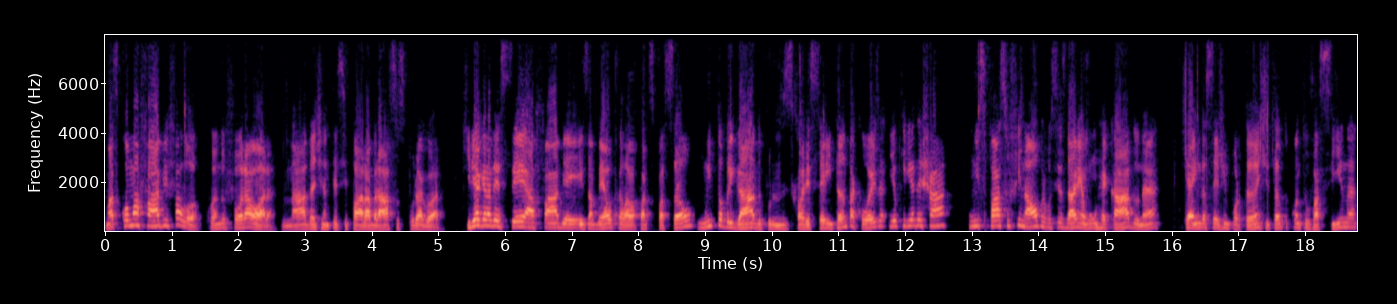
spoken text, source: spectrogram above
Mas como a Fábio falou, quando for a hora, nada de antecipar abraços por agora. Queria agradecer a Fábio e a Isabel pela participação. Muito obrigado por nos esclarecerem tanta coisa. E eu queria deixar um espaço final para vocês darem algum recado, né? que ainda seja importante, tanto quanto vacina,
